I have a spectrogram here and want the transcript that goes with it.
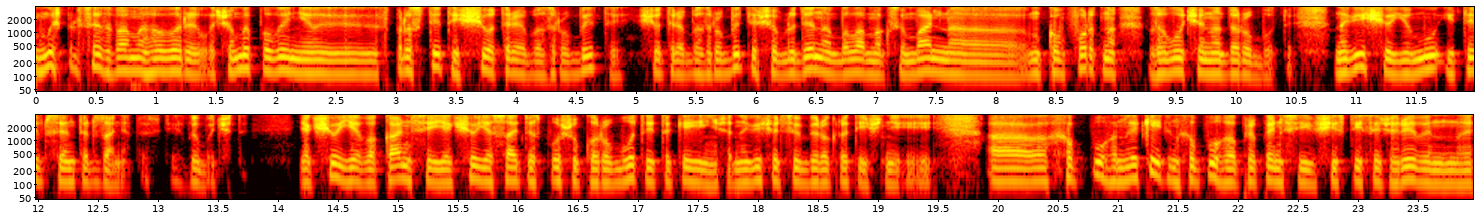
ми ж про це з вами говорили, що ми повинні е, спростити, що треба зробити, що треба зробити, щоб людина була максимально ну, комфортно залучена до роботи. Навіщо йому йти в центр зайнятості? Вибачте. Якщо є вакансії, якщо є сайти з пошуку роботи і таке інше, навіщо ці бюрократичні? А хапуга, ну який він хапуга при пенсії в 6 тисяч гривень е,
